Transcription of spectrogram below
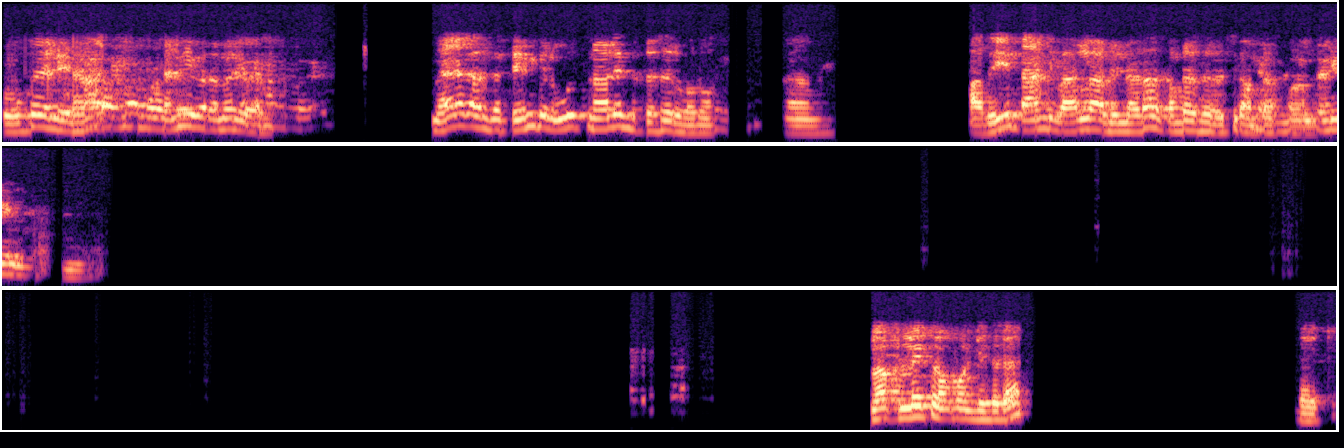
தண்ணி வர மாதிரி வேணும் மேலே அந்த கெமிக்கல் ஊற்றினாலே இந்த ப்ரெஷர் வரும். அதையும் தாண்டி வரல அப்படின்னா கம்ப்ரஸர் வச்சு கம்ப்ரஸ் பண்ணணும். நான் பிள்ளைக்கு ஓப்பன் பண்ணிக்கிறேன். ரைட்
